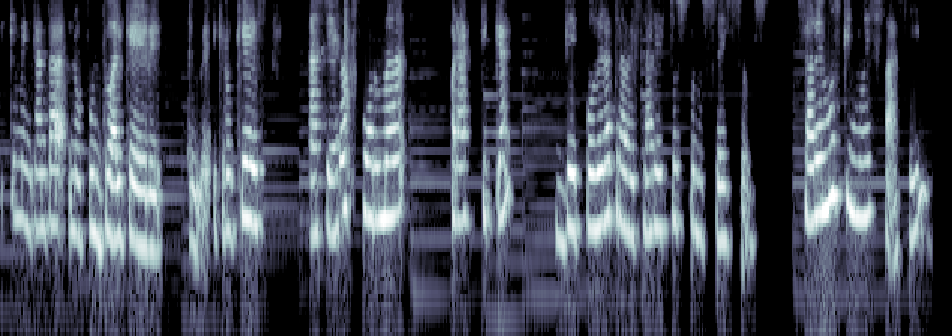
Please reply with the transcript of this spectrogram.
es que me encanta lo puntual que eres. Creo que es una forma práctica de poder atravesar estos procesos. Sabemos que no es fácil,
